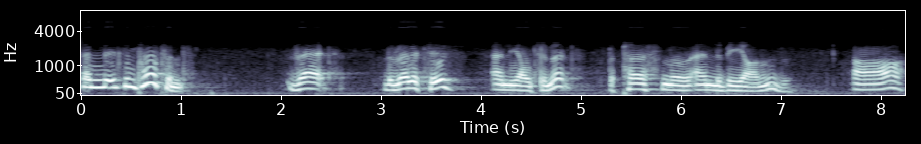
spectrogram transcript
And it's important that the relative and the ultimate, the personal and the beyond, are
